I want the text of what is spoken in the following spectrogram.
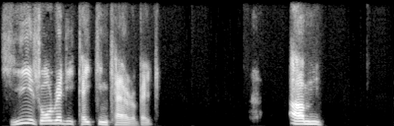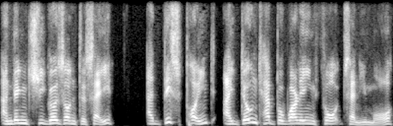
he is already taking care of it. Um, and then she goes on to say, at this point, I don't have the worrying thoughts anymore,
